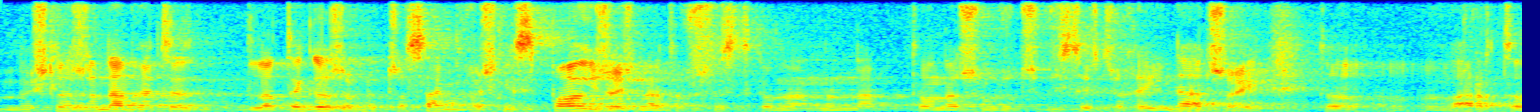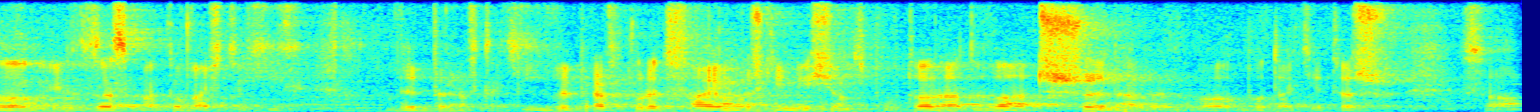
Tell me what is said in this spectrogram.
Myślę, że nawet dlatego, żeby czasami właśnie spojrzeć na to wszystko, na, na, na tą naszą rzeczywistość trochę inaczej, to warto jest zasmakować takich wypraw, takich wypraw, które trwają właśnie miesiąc, półtora, dwa, trzy nawet, bo, bo takie też są.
